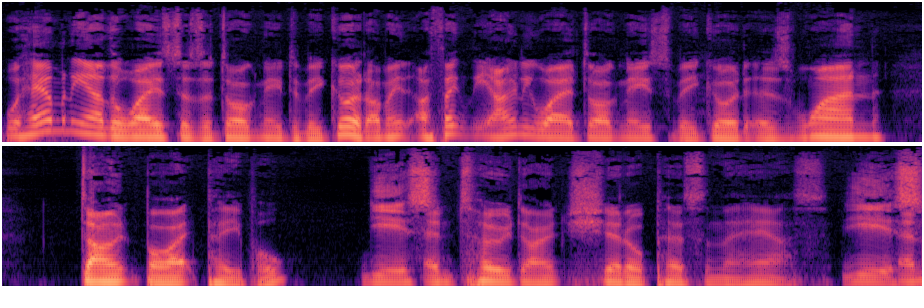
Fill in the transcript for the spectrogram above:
Well, how many other ways does a dog need to be good? I mean, I think the only way a dog needs to be good is one, don't bite people, Yes. and two, don't shit or piss in the house. Yes. and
